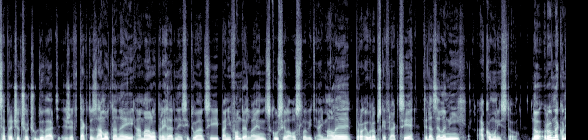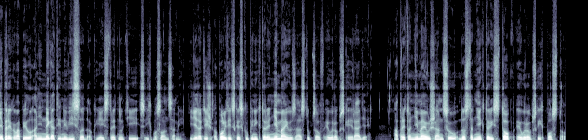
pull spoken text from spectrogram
sa prečo čo čudovať, že v takto zamotanej a málo prehľadnej situácii pani von der Leyen skúsila osloviť aj malé proeurópske frakcie, teda zelených a komunistov. No rovnako neprekvapil ani negatívny výsledok jej stretnutí s ich poslancami. Ide totiž o politické skupiny, ktoré nemajú zástupcov v Európskej rade a preto nemajú šancu dostať niektorý stop európskych postov.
